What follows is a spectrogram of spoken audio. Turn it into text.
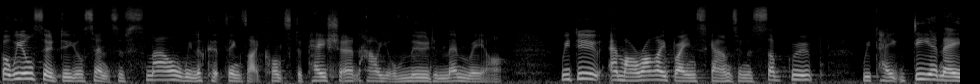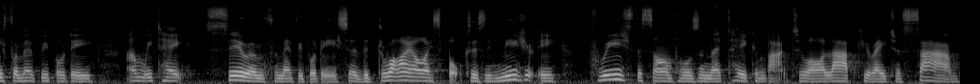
But we also do your sense of smell. We look at things like constipation, how your mood and memory are. We do MRI brain scans in a subgroup. We take DNA from everybody and we take serum from everybody. So the dry ice box is immediately freeze the samples and they're taken back to our lab curator, Sam.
